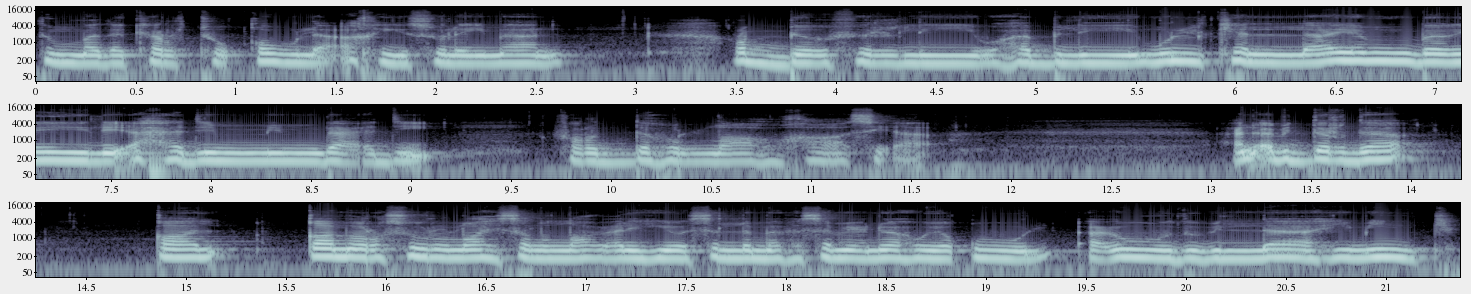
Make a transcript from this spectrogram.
ثم ذكرت قول أخي سليمان رب اغفر لي وهب لي ملكا لا ينبغي لأحد من بعدي فرده الله خاسئا. عن أبي الدرداء قال قام رسول الله صلى الله عليه وسلم فسمعناه يقول أعوذ بالله منك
